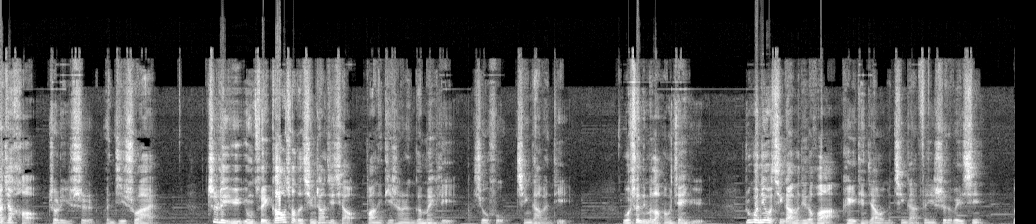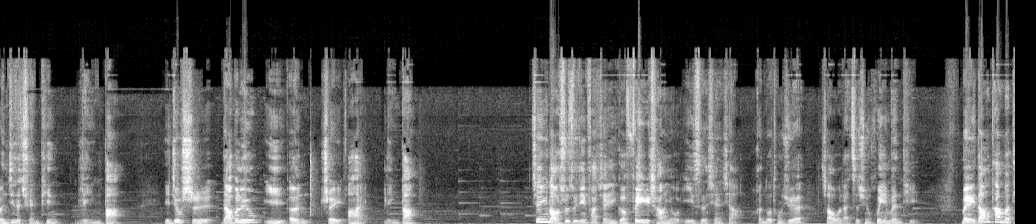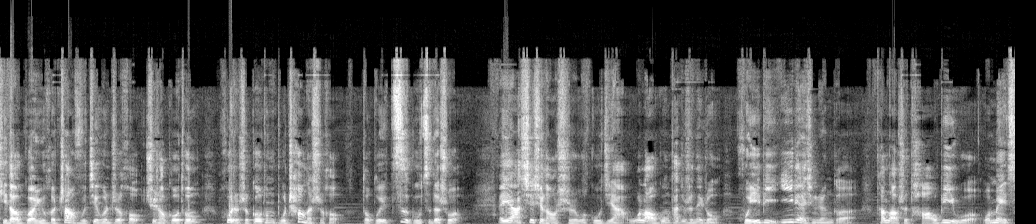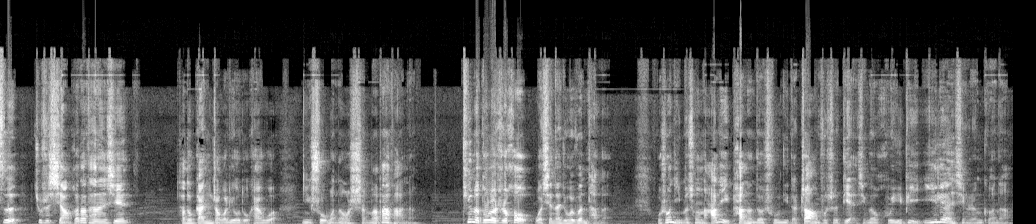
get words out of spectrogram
大家好，这里是文姬说爱，致力于用最高效的情商技巧帮你提升人格魅力，修复情感问题。我是你们老朋友剑宇。如果你有情感问题的话，可以添加我们情感分析师的微信文姬的全拼零八，也就是 W E N J I 零八。剑宇老师最近发现一个非常有意思的现象，很多同学找我来咨询婚姻问题。每当他们提到关于和丈夫结婚之后缺少沟通，或者是沟通不畅的时候，都会自顾自地说：“哎呀，谢谢老师，我估计啊，我老公他就是那种回避依恋型人格，他老是逃避我，我每次就是想和他谈谈心，他都赶紧找个理由躲开我。你说我能有什么办法呢？”听了多了之后，我现在就会问他们：“我说你们从哪里判断得出你的丈夫是典型的回避依恋型人格呢？”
